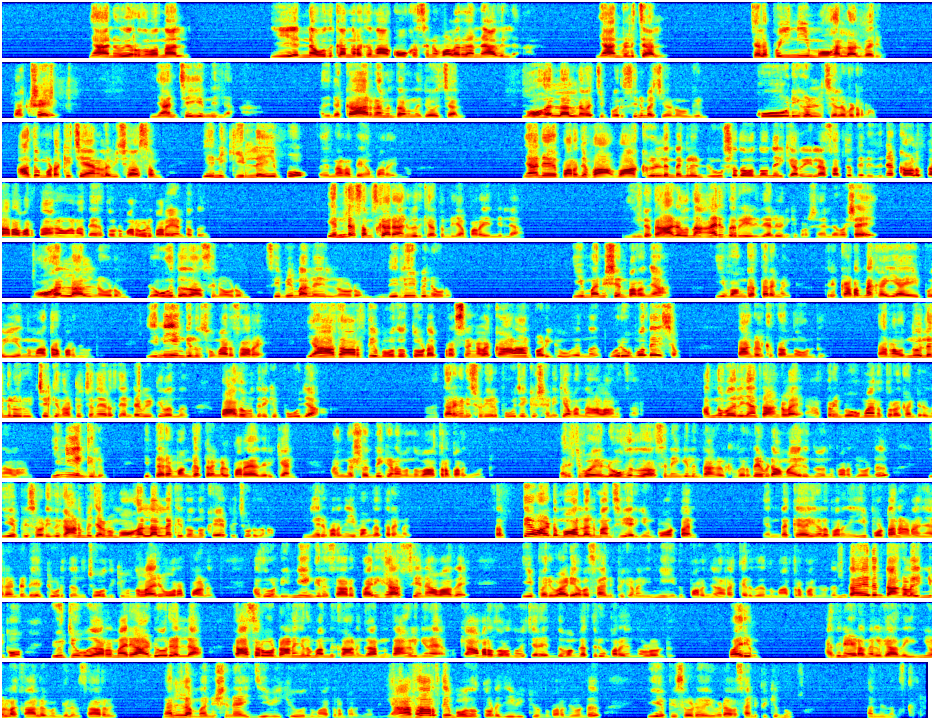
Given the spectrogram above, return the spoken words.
ഞാൻ ഉയർന്നു വന്നാൽ ഈ എന്നെ ഒതുക്കാൻ നടക്കുന്ന ആ കോക്കസിന് വളരാനാവില്ല ഞാൻ വിളിച്ചാൽ ചിലപ്പോൾ ഇനിയും മോഹൻലാൽ വരും. പക്ഷേ ഞാൻ ചെയ്യുന്നില്ല. അതിന്റെ കാരണം എന്താണെന്ന് ചോദിച്ചാൽ മോഹൻലാലിനെ വെച്ചിപ്പോൾ ഒരു സിനിമ ചെയ്യണമെങ്കിൽ കോടികൾ ചെലവിടണം. അത് മുടക്കി ചെയ്യാനുള്ള വിശ്വാസം എനിക്കില്ല ഇപ്പോ എന്നാണ് അദ്ദേഹം പറയുന്നത്. ഞാൻ പറഞ്ഞ വാക്കുകളിൽ എന്തെങ്കിലും രൂക്ഷത വന്നോന്ന് എനിക്കറിയില്ല. സത്യത്തിൽ ഇതിനേക്കാളും തറ വർത്തമാനമാണ് അദ്ദേഹത്തോട് മറുപടി പറയേണ്ടത്. എന്റെ സംസ്കാരം അനുവദിക്കാത്തതുകൊണ്ട് ഞാൻ പറയുന്നില്ല. ഇതിന്റെ താഴെ വന്ന് ആര് തെറി എഴുതിയാലും എനിക്ക് പ്രശ്നമില്ല. പക്ഷേ മോഹൻലാലിനോടും ലോഹിതദാസിനോടും സിബി മലയിലിനോടും ദിലീപിനോടും ഈ മനുഷ്യൻ പറഞ്ഞ ഈ വങ്കത്തരങ്ങൾ ഇത്തിരി കടന്ന കൈയായി പോയി എന്ന് മാത്രം പറഞ്ഞുകൊണ്ട് ഇനിയെങ്കിലും സുമാര സാറേ യാഥാർത്ഥ്യ ബോധത്തോടെ പ്രശ്നങ്ങളെ കാണാൻ പഠിക്കൂ എന്ന് ഒരു ഉപദേശം താങ്കൾക്ക് തന്നുകൊണ്ട്. കാരണം ഒന്നുമില്ലെങ്കിൽ ഒരു ഉച്ചയ്ക്ക് നട്ടുച്ച നേരത്തെ എന്റെ വീട്ടിൽ വന്ന് പാദമുദ്രയ്ക്ക് പൂജ തരകണി സ്റ്റുഡിയോയിൽ പൂജയ്ക്ക് ക്ഷണിക്കാൻ വന്ന ആളാണ് സാർ. അന്ന് മുതൽ ഞാൻ താങ്കളെ അത്രയും ബഹുമാനത്തോടെ കണ്ടിരുന്ന ആളാണ്. ഇനിയെങ്കിലും ഇത്തരം മങ്കത്തരങ്ങൾ പറയാതിരിക്കാൻ അങ്ങ് ശ്രദ്ധിക്കണമെന്ന് മാത്രം പറഞ്ഞുകൊണ്ട്. മരിച്ചുപോയ ലോഹിതദാസിനെങ്കിലും താങ്കൾക്ക് വെറുതെ വിടാമായിരുന്നു എന്ന് പറഞ്ഞുകൊണ്ട് ഈ എപ്പിസോഡ് ഇത് കാണുമ്പോൾ ചിലപ്പോൾ മോഹൻലാലിനൊക്കെ ഇതൊന്ന് കേൾപ്പിച്ചു കൊടുക്കണം. ഇങ്ങനെ പറഞ്ഞ ഈ വങ്കത്തരങ്ങൾ. സത്യമായിട്ട് മോഹൻലാൽ മനസ്സിൽ വിചാരിക്കും പൊട്ടൻ. എന്തൊക്കെയാ ഇയാൾ പറഞ്ഞ് ഈ പൊട്ടനാണോ ഞാൻ രണ്ട് ഡേറ്റ് കൊടുത്തതെന്ന് ചോദിക്കുമെന്നുള്ള കാര്യം ഉറപ്പാണ്. അതുകൊണ്ട് ഇനിയെങ്കിലും സാറ് പരിഹാസ്യനാവാതെ ഈ പരിപാടി അവസാനിപ്പിക്കണം. ഇനി ഇത് പറഞ്ഞു നടക്കരുത് എന്ന് മാത്രം പറഞ്ഞുകൊണ്ട്. എന്തായാലും താങ്കളെ ഇനിയിപ്പോൾ യൂട്യൂബുകാരന്മാർ അടൂരല്ല കാസർഗോട്ടാണെങ്കിലും വന്ന് കാണും. കാരണം താങ്കൾ ഇങ്ങനെ ക്യാമറ തുറന്നു വെച്ചാൽ എന്ത് വങ്കത്തരും പറയുന്നുള്ളതുകൊണ്ട് വരും. അതിന് നൽകാതെ ഇനിയുള്ള കാലമെങ്കിലും സാറ് നല്ല മനുഷ്യനായി ജീവിക്കൂ എന്ന് മാത്രം പറഞ്ഞുകൊണ്ട് യാഥാർത്ഥ്യ ബോധത്തോടെ ജീവിക്കൂ എന്ന് പറഞ്ഞുകൊണ്ട് ഈ എപ്പിസോഡ് ഇവിടെ അവസാനിപ്പിക്കുന്നു. നന്ദി നമസ്കാരം.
